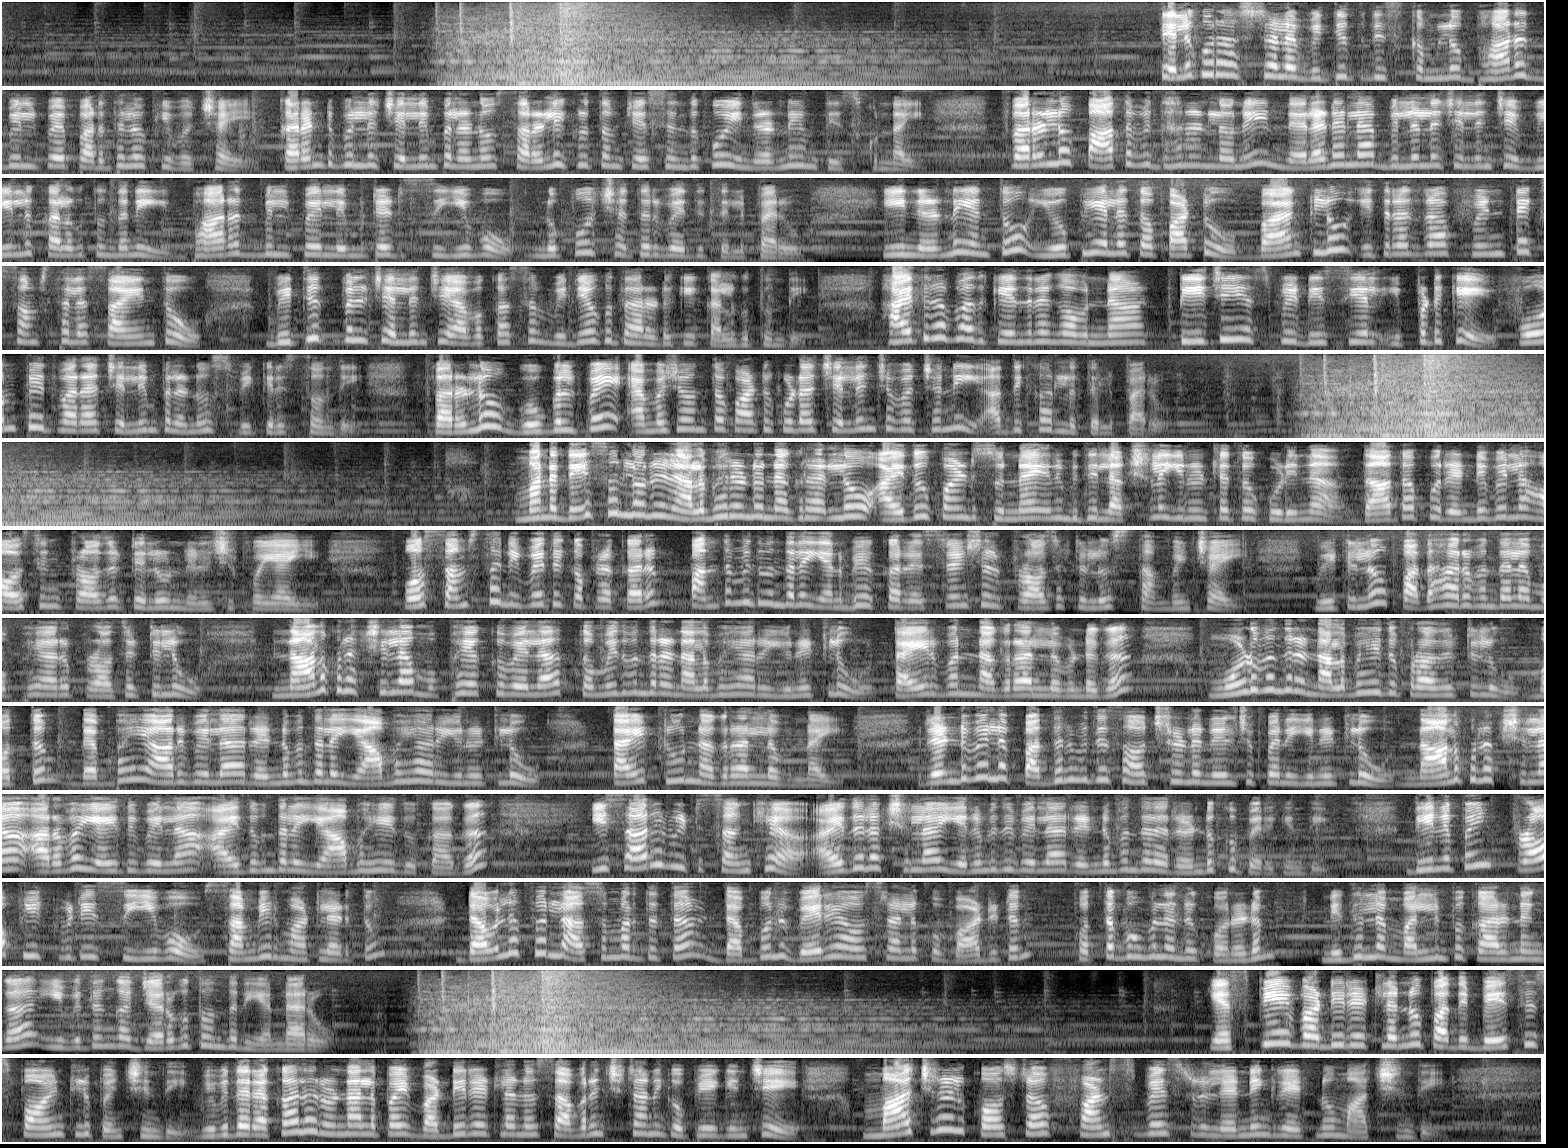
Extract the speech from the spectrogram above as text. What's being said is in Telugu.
తెలుగు రాష్ట్రాల విద్యుత్ డిస్కంలు భారత్ బిల్పై పరిధిలోకి వచ్చాయి. కరెంటు బిల్లు చెల్లింపులను సరళీకృతం చేసేందుకు ఈ నిర్ణయం తీసుకున్నాయి. త్వరలో పాత విధానంలోనే నెల నెలా బిల్లులు చెల్లించే వీలు కలుగుతుందని భారత్ బిల్పే లిమిటెడ్ సీఈఓ నుపు చతుర్వేది తెలిపారు. ఈ నిర్ణయంతో యూపీఐలతో పాటు బ్యాంకులు ఇతరత్ర ఫిన్టెక్ సంస్థల సాయంతో విద్యుత్ బిల్ చెల్లించే అవకాశం వినియోగదారుడికి కలుగుతుంది. హైదరాబాద్ కేంద్రంగా ఉన్న టీజీఎస్పీ డీసీఎల్ ఇప్పటికే ఫోన్పే ద్వారా చెల్లింపులను స్వీకరిస్తోంది. త్వరలో గూగుల్ పే అమెజాన్తో పాటు కూడా చెల్లించవచ్చని అధికారులు తెలిపారు. మన దేశంలోని నలభై రెండు నగరాల్లో ఐదు పాయింట్ సున్నా ఎనిమిది లక్షల యూనిట్లతో కూడిన దాదాపు రెండు వేల హౌసింగ్ ప్రాజెక్టులు నిలిచిపోయాయి. ఓ సంస్థ నివేదిక ప్రకారం పంతొమ్మిది వందల ఎనభై ఒక్క రెసిడెన్షియల్ ప్రాజెక్టులు స్తంభించాయి. వీటిలో పదహారు వందల ముప్పై ఆరు ప్రాజెక్టులు నాలుగు లక్షల ముప్పై ఒక్క వేల తొమ్మిది వందల నలభై ఆరు యూనిట్లు టైర్ వన్ నగరాల్లో ఉండగా మూడు వందల నలభై ఐదు ప్రాజెక్టులు మొత్తం డెబ్బై ఆరు వేల రెండు వందల యాభై ఆరు యూనిట్లు టైర్ టూ నగరాల్లో ఉన్నాయి. రెండు వేల పద్దెనిమిది సంవత్సరంలో నిలిచిపోయిన యూనిట్లు నాలుగు లక్షల అరవై ఐదు వేల ఐదు వందల యాభై ఐదు కాగా ఈసారి వీటి సంఖ్య ఐదు లక్షల ఎనిమిది వేల రెండు వందల రెండుకు పెరిగింది. దీనిపై ప్రాప్ ఈక్విటీ సీఈఓ సమీర్ మాట్లాడుతూ డెవలపర్ల అసమర్థత డబ్బును వేరే అవసరాలకు వాడటం కొత్త భూములను కొనడం నిధుల మళ్ళింపు కారణంగా ఈ విధంగా జరుగుతోందని అన్నారు. ఎస్బీఐ వడ్డీ రేట్లను పది బేసిస్ పాయింట్లు పెంచింది. వివిధ రకాల రుణాలపై వడ్డీ రేట్లను సవరించడానికి ఉపయోగించే marginal cost of funds based lending రేట్ను మార్చింది.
